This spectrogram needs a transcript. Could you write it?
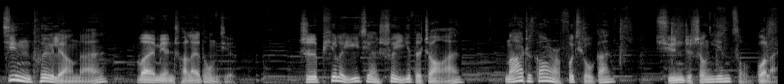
进退两难，外面传来动静，只披了一件睡衣的赵安，拿着高尔夫球杆，循着声音走过来。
